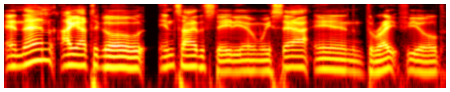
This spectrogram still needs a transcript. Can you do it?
And then I got to go inside the stadium. We sat in the right field.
